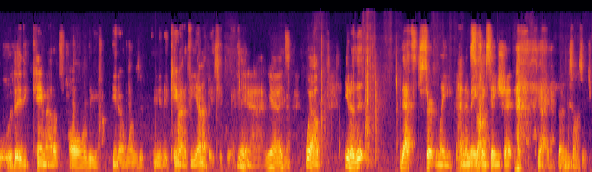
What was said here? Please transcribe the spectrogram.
It came out of all the, you know, what was it? It came out of Vienna, basically. I think. Yeah, yeah. It's well, you know, that that's certainly That an and amazing thing sausage. that yeah, yeah. Button sausage.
